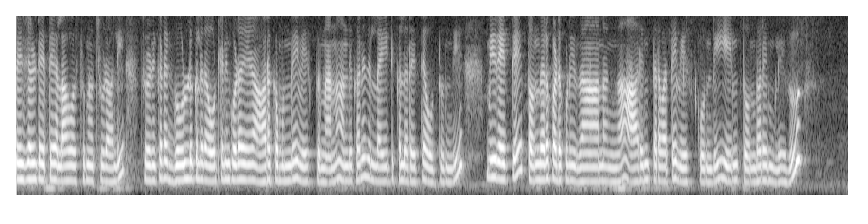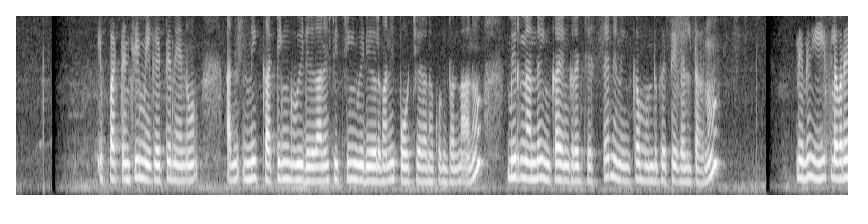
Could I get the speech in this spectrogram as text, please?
రిజల్ట్ అయితే ఎలా వస్తుందో చూడాలి. చూడండి ఇక్కడ గోల్డ్ కలర్ అవుట్లైన్ కూడా నేను ఆరక ముందే వేస్తున్నాను. అందుకని ఇది లైట్ కలర్ అయితే అవుతుంది. మీరైతే తొందర పడుకునే నిదానంగా ఆరిన తర్వాతే వేసుకోండి. ఏం తొందర ఏం లేదు. ఇప్పటి నుంచి మీకైతే నేను అన్ని కటింగ్ వీడియోలు కానీ స్టిచ్చింగ్ వీడియోలు కానీ పోస్ట్ చేయాలనుకుంటున్నాను. మీరు నన్ను ఇంకా ఎంకరేజ్ చేస్తే నేను ఇంకా ముందుకైతే వెళ్తాను. నేను ఈ ఫ్లవరే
